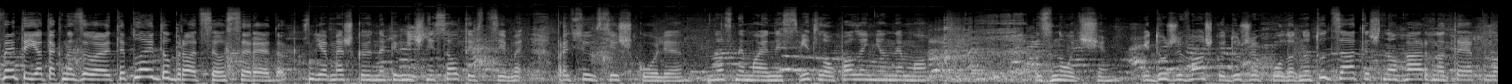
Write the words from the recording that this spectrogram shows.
Знаєте, я так називаю тепла і добра це осередок. Я мешкаю на північній Салтівці, ми- працюю в цій школі. У нас немає ні світла, опалення нема зночі. І дуже важко, і дуже холодно. Тут затишно, гарно, тепло.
